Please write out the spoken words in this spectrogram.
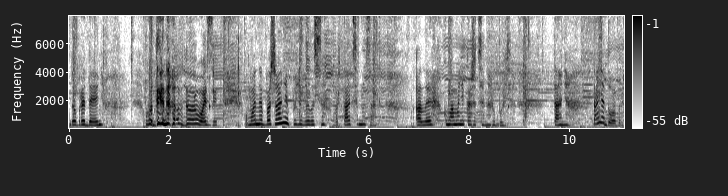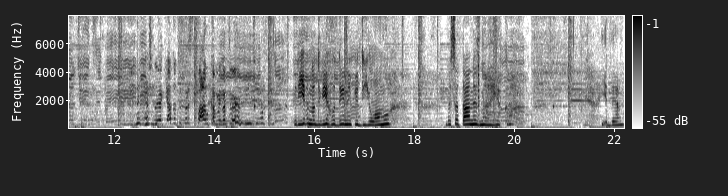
Добрий день. Година в дорозі. У мене бажання появилося вертатися назад. Але кума мені каже, це не робить. Таня, Таня добре. Ну як я дотепер з палками на твоєму відео. Рівно дві години підйому. Висота не знаю яка. Йдемо.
